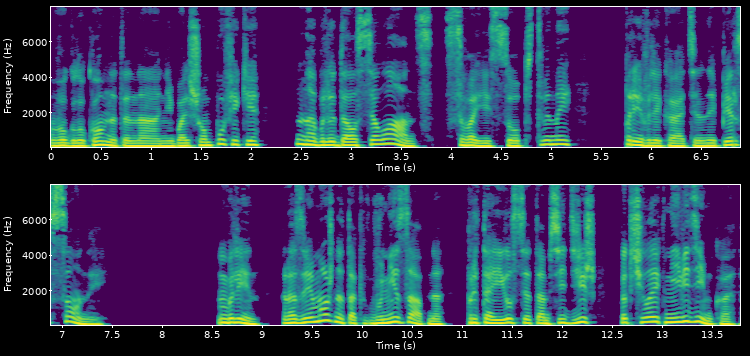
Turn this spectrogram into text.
В углу комнаты на небольшом пуфике наблюдался Ланс своей собственной привлекательной персоной. «Блин, разве можно так внезапно? Притаился там, сидишь, как человек-невидимка».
